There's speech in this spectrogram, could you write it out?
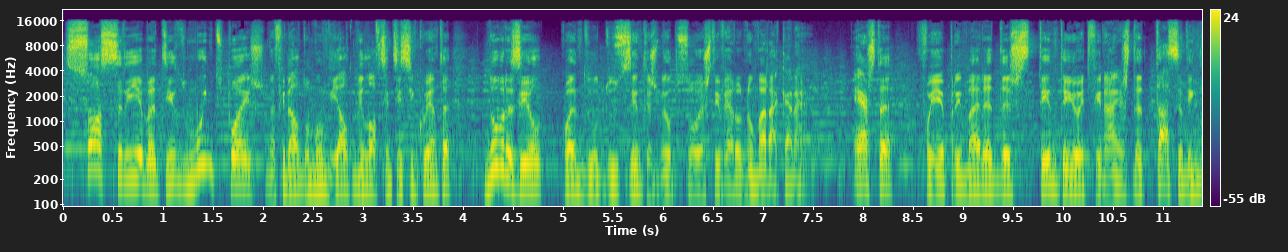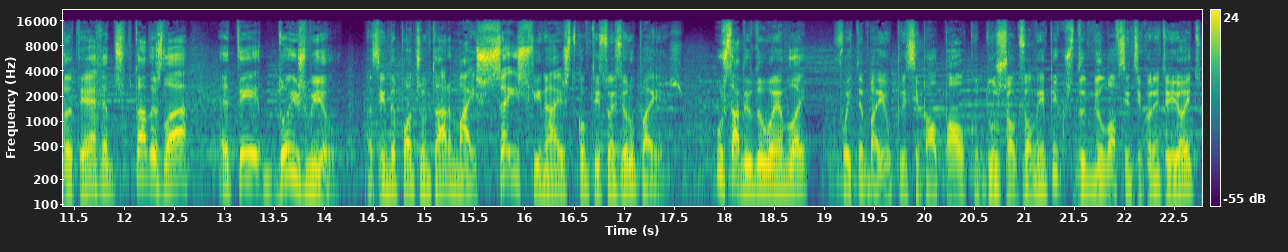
só seria batido muito depois, na final do Mundial de 1950, no Brasil, quando 200 mil pessoas estiveram no Maracanã. Esta foi a primeira das 78 finais da Taça de Inglaterra, disputadas lá até 2000, mas ainda pode juntar mais seis finais de competições europeias. O estádio de Wembley foi também o principal palco dos Jogos Olímpicos de 1948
